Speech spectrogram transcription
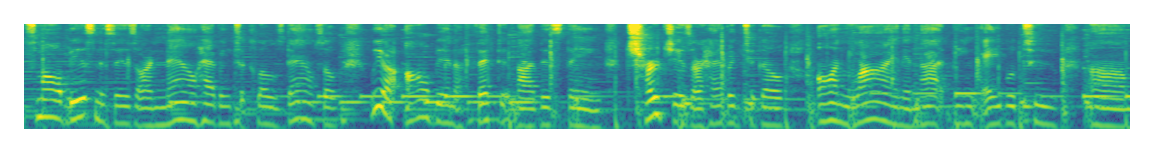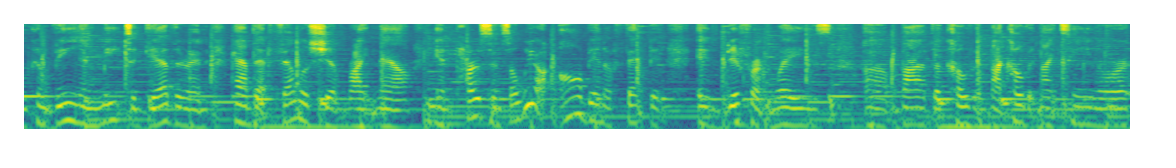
small businesses are now having to close down. So we are all being affected by this thing. Churches are having to go online and not being able to um, convene and meet together and have that fellowship right now in person. So we are all being affected in different ways uh, by the COVID by COVID nineteen or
